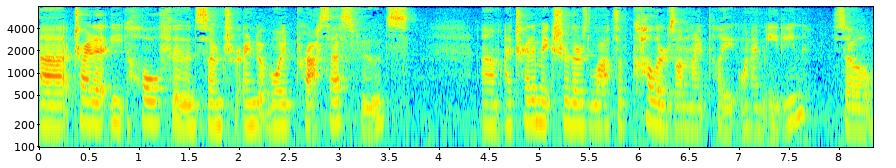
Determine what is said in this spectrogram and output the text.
Uh, try to eat whole foods, so I'm trying to avoid processed foods. Um, I try to make sure there's lots of colors on my plate when I'm eating, so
